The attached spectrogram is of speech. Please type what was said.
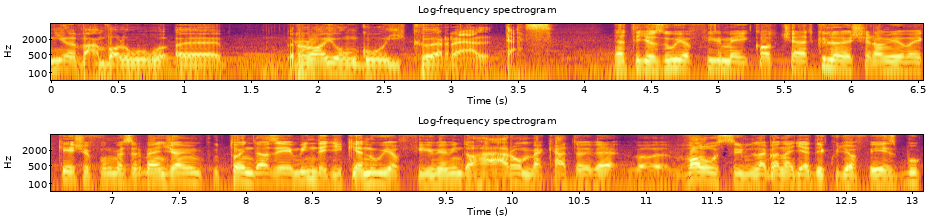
nyilvánvaló rajongói körrel tesz. Hát így az újabb filmei kapcsán, hát különösen amivel később fogunk beszélni Benjamin Button, de azért mindegyik ilyen újabb filmje, mind a három, meg hát valószínűleg a negyedik ugye a Facebook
